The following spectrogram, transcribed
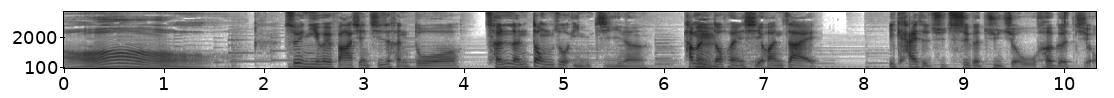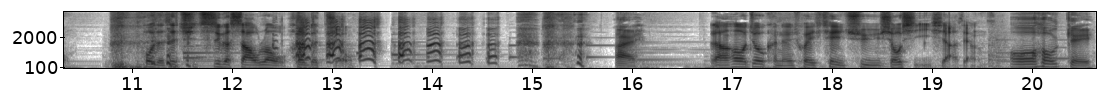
哦，所以你也会发现，其实很多成人动作影集呢，他们都很喜欢在一开始去吃个居酒屋喝个酒，或者是去吃个烧肉喝个酒，哎，然后就可能会可以去休息一下这样子。哦，OK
